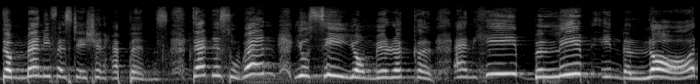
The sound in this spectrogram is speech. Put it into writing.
the manifestation happens. That is when you see your miracle. And he believed in the Lord,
